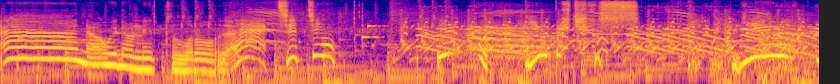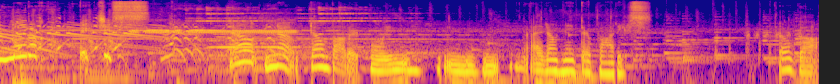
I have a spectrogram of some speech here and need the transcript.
Ah, no, we don't need the little. Ah, sit still. You, you bitches. You little bitches. No, no, don't bother. We, I don't need their bodies. Oh god.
